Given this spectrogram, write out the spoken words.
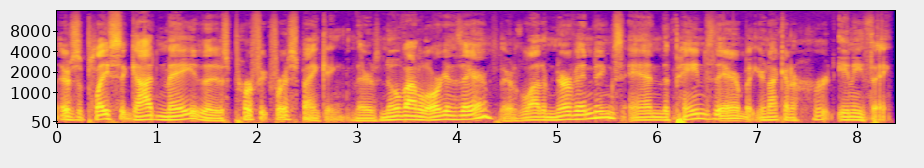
There's a place that God made that is perfect for a spanking. There's no vital organs there. There's a lot of nerve endings and the pain's there, but you're not going to hurt anything.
